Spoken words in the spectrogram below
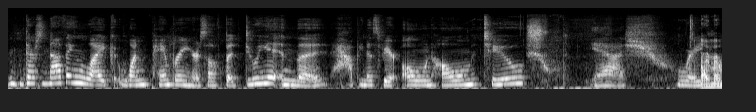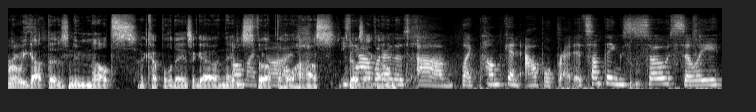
there's nothing like one pampering yourself, but doing it in the happiness of your own home too. Yeah. I remember we got those new melts a couple of days ago and they Oh just fill up the whole gosh. house. It feels yeah, like what home. are those? Um, like pumpkin apple bread. It's something so silly.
